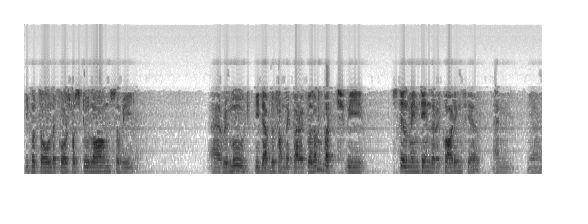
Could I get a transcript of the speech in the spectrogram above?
people told the course was too long, so we uh, removed BW from the curriculum, but we still maintain the recordings here and you know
